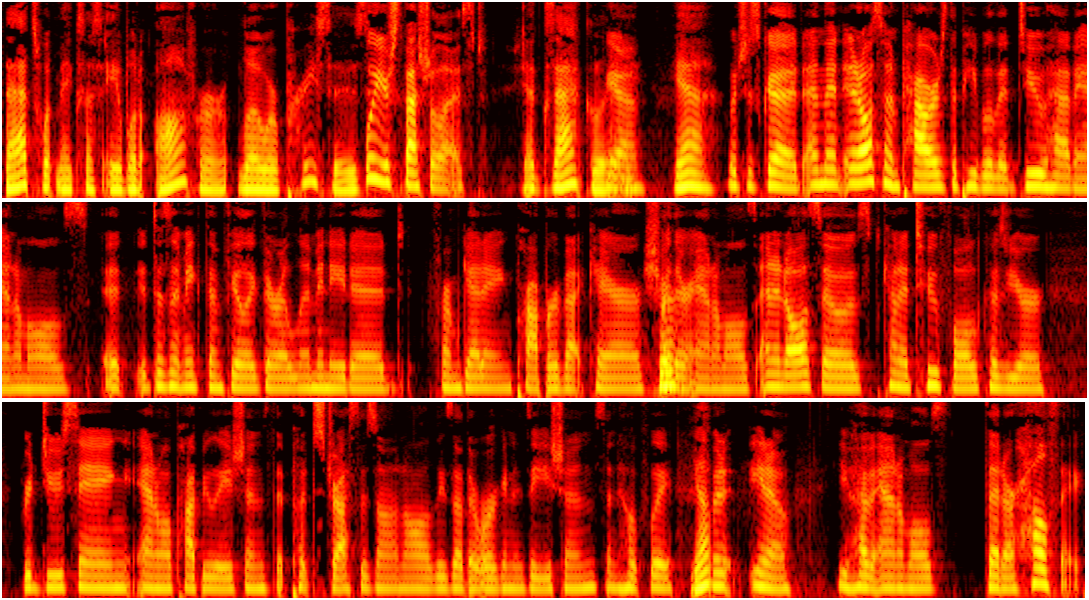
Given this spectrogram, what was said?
that's what makes us able to offer lower prices. Well, you're specialized. Exactly. Yeah. Yeah. which is good. And then it also empowers the people that do have animals. It, it doesn't make them feel like they're eliminated from getting proper vet care Sure. for their animals. And it also is kind of twofold because you're reducing animal populations that put stresses on all of these other organizations. And hopefully, Yep. but, you know, you have animals that are healthy.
